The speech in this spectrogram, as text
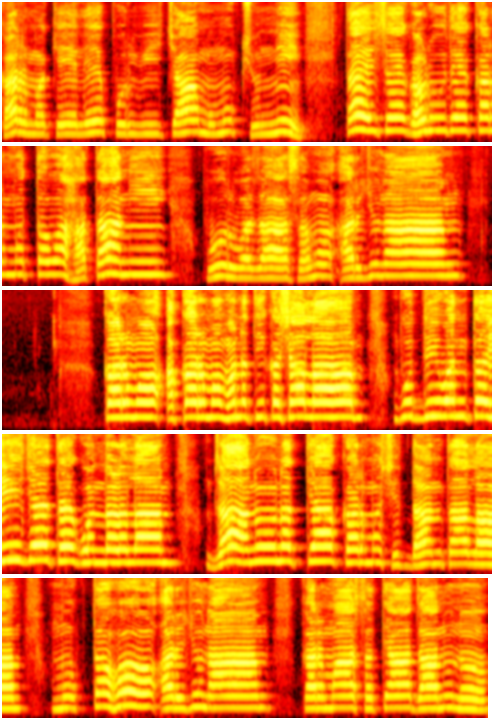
कर्म केले पूर्वीच्या मुमुक्षुंनी. तैसे घडू दे कर्म तव हातानी पूर्वजा सम अर्जुना. कर्म अकर्म म्हणती कशाला? बुद्धिवंत ही जेथे गोंधळला जाणून त्या कर्म सिद्धांताला मुक्त हो अर्जुना. कर्मास त्या जाणून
